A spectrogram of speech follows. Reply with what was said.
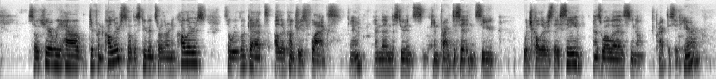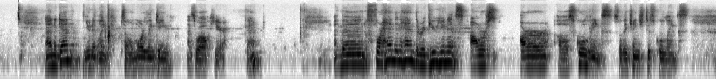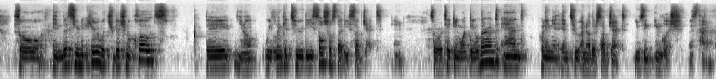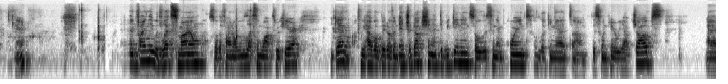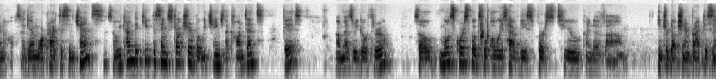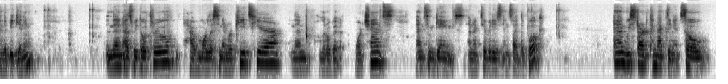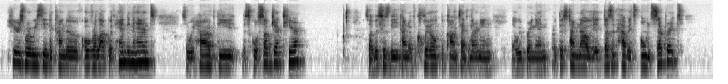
So here we have different colors. So the students are learning colors. So we look at other countries' flags, okay? And then the students can practice it and see which colors they see, as well as, you know, practice it here. And again, unit link. So more linking as well here, okay? And then for hand in hand, the review units, our are uh, school links. So they changed to school links. So in this unit here with traditional clothes, they, you know, we link it to the social studies subject. Okay? So we're taking what they learned and putting it into another subject using English this time. Okay. And finally with Let's Smile, so the final lesson walkthrough here, Again, we have a bit of an introduction at the beginning. So listen and point, looking at um, this one here, we have jobs. And again, more practice and chance. So we kind of keep the same structure, but we change the content a bit um, as we go through. So most course books will always have these first two kind of um, introduction and practice in the beginning. And then as we go through, have more listen and repeats here, and then a little bit more chants, and some games and activities inside the book. And we start connecting it. So here's where we see the kind of overlap with hand in hand. So we have the, the school subject here. So this is the kind of CLIL, the content learning that we bring in. But this time now, it doesn't have its own separate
